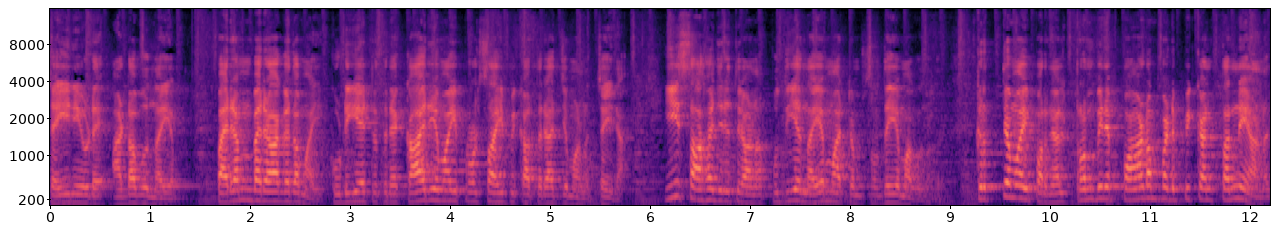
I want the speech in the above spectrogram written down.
ചൈനയുടെ അടവ് നയം. പരമ്പരാഗതമായി കുടിയേറ്റത്തിനെ കാര്യമായി പ്രോത്സാഹിപ്പിക്കാത്ത രാജ്യമാണ് ചൈന. ഈ സാഹചര്യത്തിലാണ് പുതിയ നയമാറ്റം ശ്രദ്ധേയമാകുന്നത്. കൃത്യമായി പറഞ്ഞാൽ ട്രംപിനെ പാഠം പഠിപ്പിക്കാൻ തന്നെയാണ്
